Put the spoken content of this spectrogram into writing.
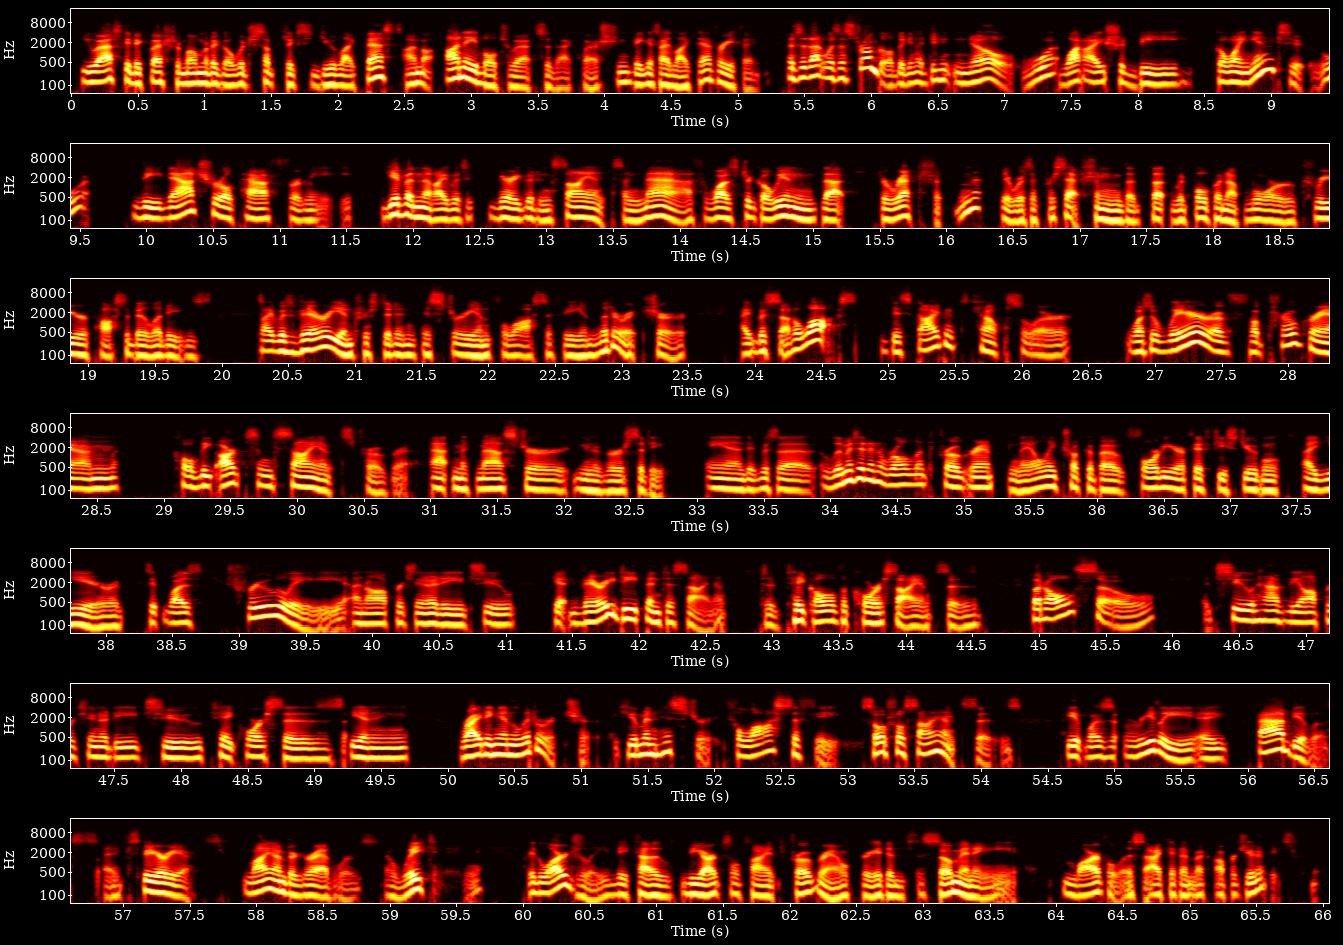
You asked me the question a moment ago, which subjects did you like best? I'm unable to answer that question because I liked everything. And so that was a struggle because I didn't know what, what I should be going into. The natural path for me, given that I was very good in science and math, was to go in that direction. There was a perception that that would open up more career possibilities. I was very interested in history and philosophy and literature. I was at a loss. This guidance counselor was aware of a program called the Arts and Science Program at McMaster University. And it was a limited enrollment program, and they only took about 40 or 50 students a year. It was truly an opportunity to get very deep into science, to take all the core sciences, but also to have the opportunity to take courses in writing and literature, human history, philosophy, social sciences, it was really a fabulous experience. My undergrad was awakening, largely because the arts and science program created so many marvelous academic opportunities for me.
